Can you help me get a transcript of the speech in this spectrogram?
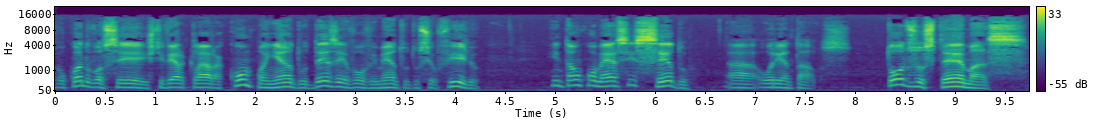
ou quando você estiver, claro, acompanhando o desenvolvimento do seu filho, então comece cedo a orientá-los. Todos os temas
